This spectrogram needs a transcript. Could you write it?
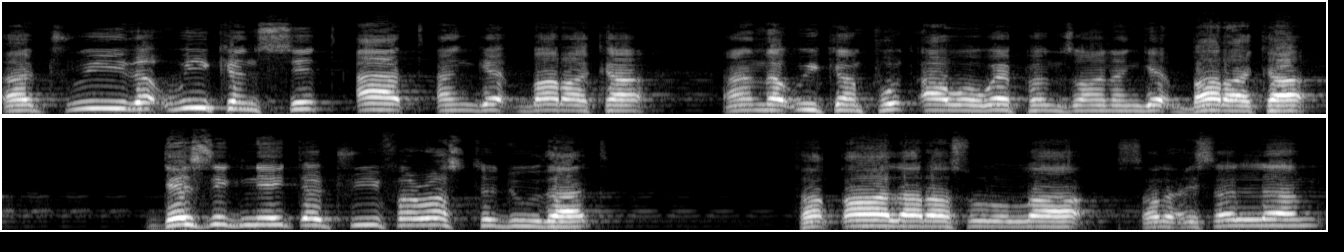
a tree that we can sit at and get barakah and that we can put our weapons on and get barakah. Designate a tree for us to do that. فقال رسول الله صلى الله عليه وسلم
